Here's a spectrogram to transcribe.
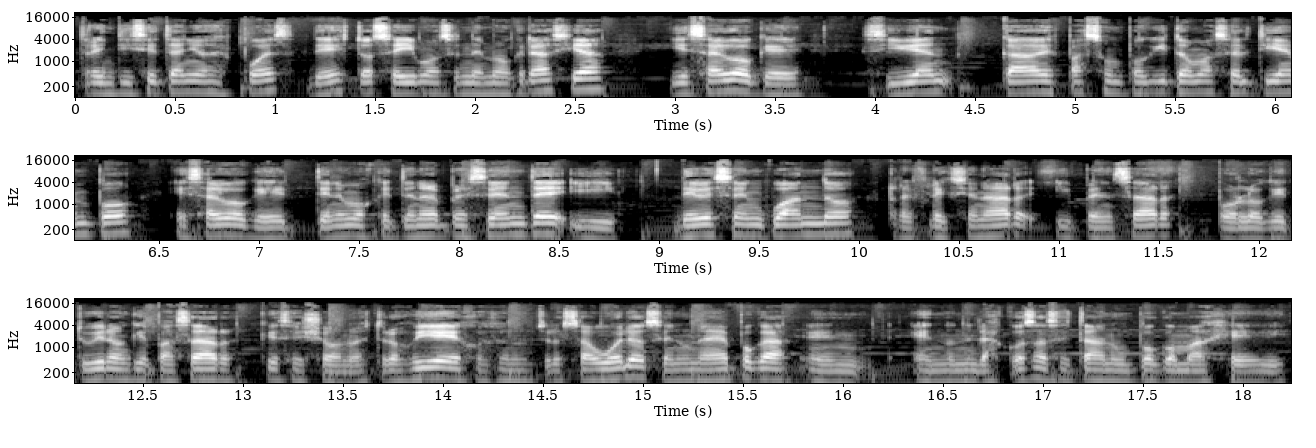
37 años después de esto seguimos en democracia y es algo que si bien cada vez pasa un poquito más el tiempo, es algo que tenemos que tener presente y de vez en cuando reflexionar y pensar por lo que tuvieron que pasar, qué sé yo, nuestros viejos o nuestros abuelos en una época en, en donde las cosas estaban un poco más heavy.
